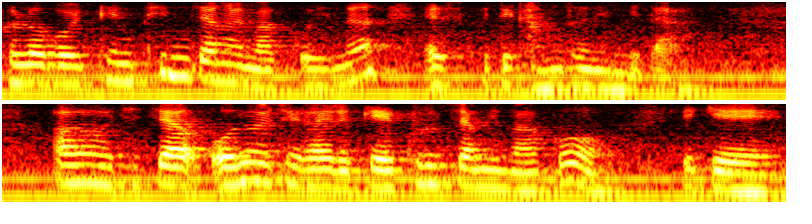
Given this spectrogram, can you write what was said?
글로벌 팀 팀장을 맡고 있는 SPD 강선입니다. 아, 진짜 오늘 제가 이렇게 그룹장님하고 이렇게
